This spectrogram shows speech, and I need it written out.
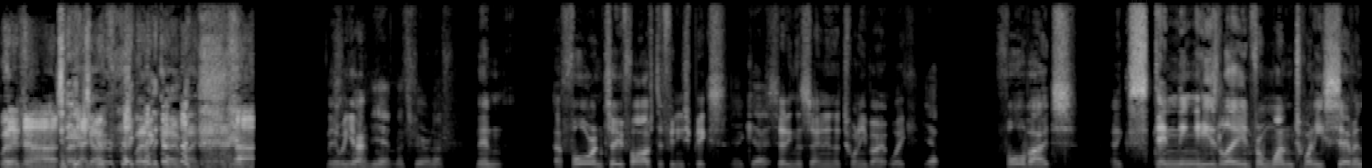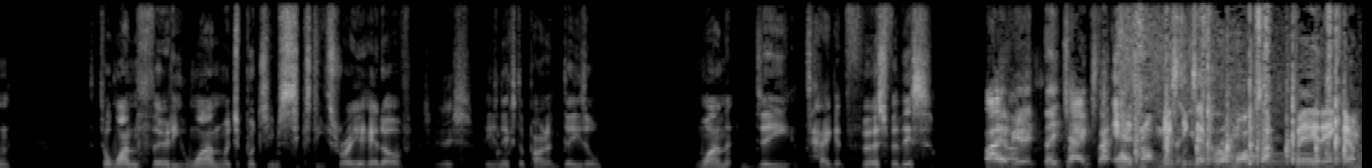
Let it go, uh, mate. Let it go. Let it go, mate. Uh, There we go. Yeah, that's fair enough. Then a four and two fives to finish picks. Okay. Setting the scene in a 20 vote week. Yep. Four votes and extending his lead from 127 to 131, which puts him 63 ahead of Jeez. his next opponent, Diesel. 1D Taggart. First for this, I have you. D tags has not missed except for a mozza. Fair income.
